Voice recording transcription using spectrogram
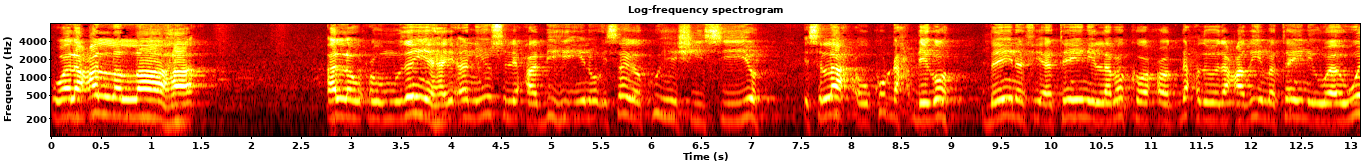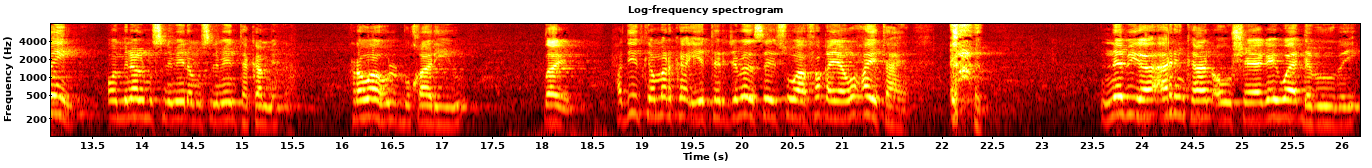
walacala allaha alla wuxuu mudan yahay an yuslixa bihi inuu isaga ku heshiisiiyo islaax uu ku dhex dhigo bayna fi'atayni laba kooxood dhexdooda cadiimatayni waaweyn oo min almuslimiina muslimiinta ka mid ah. Rawaahu lbukhaariyu ayb xadiidka marka iyo tarjamada siday isu waafaqayaan waxay tahay nebiga arrinkan uu sheegay waa dhaboobay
